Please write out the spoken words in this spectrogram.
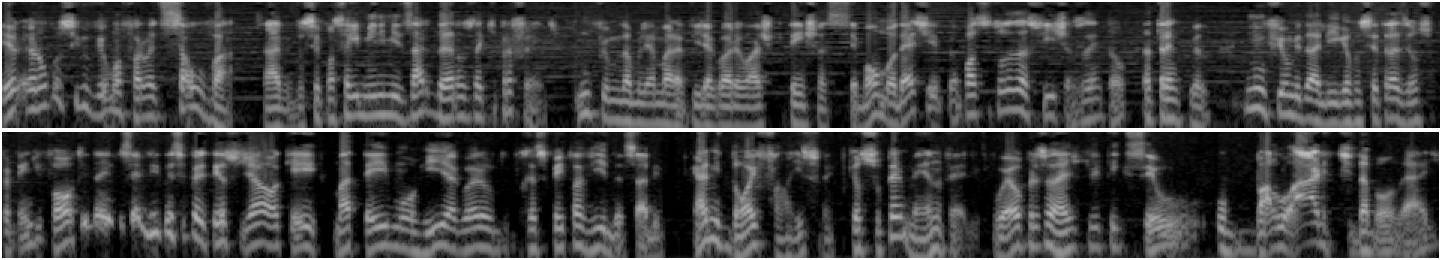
Eu, eu não consigo ver uma forma de salvar, sabe? Você consegue minimizar danos daqui pra frente. Um filme da Mulher Maravilha agora eu acho que tem chance de ser bom. Modeste, eu posso todas as fichas, né? Então tá tranquilo. Num filme da Liga, você trazer um Superman de volta e daí você vir com esse pretexto de, ah, ok, matei, morri, agora eu respeito a vida, sabe? Cara, me dói falar isso, velho, porque o Superman, velho. O é o personagem que ele tem que ser o, o baluarte da bondade.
